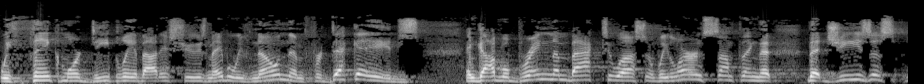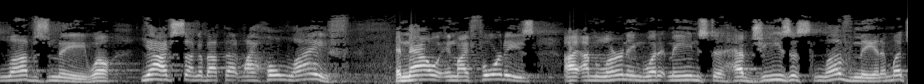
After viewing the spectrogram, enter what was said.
we think more deeply about issues. Maybe we've known them for decades, and God will bring them back to us, and we learn something that, that Jesus loves me. Well, yeah, I've sung about that my whole life. And now in my 40s, I, am learning what it means to have Jesus love me in a much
